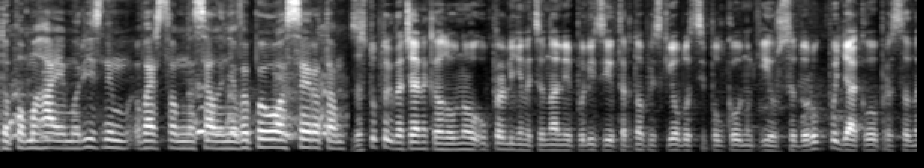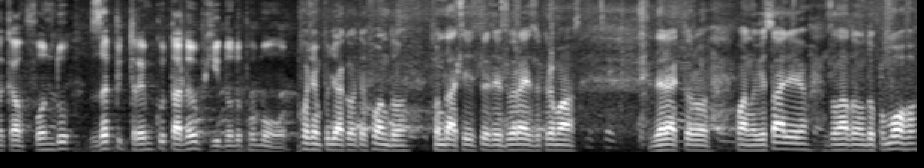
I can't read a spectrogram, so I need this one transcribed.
допомагаємо різним верствам населення, ВПО, сиротам. Заступник начальника головного управління національної поліції в Тернопільській області полковник Ігор Сидорук подякував представникам фонду за підтримку та необхідну допомогу. Хочемо подякувати фонду фундації відкритих дверей, зокрема директору пану Віталію за надану допомогу.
